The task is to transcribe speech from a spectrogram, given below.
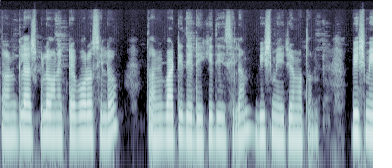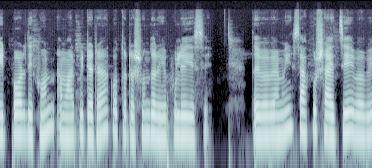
কারণ গ্লাসগুলো অনেকটাই বড় ছিল, তো আমি বাটি দিয়ে ঢেকে দিয়েছিলাম বিশ মিনিটের মতন। বিশ মিনিট পর দেখুন আমার পিঠাটা কতটা সুন্দর হয়ে ফুলে গেছে। তো এভাবে আমি চাকুর সাহায্যে এভাবে,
